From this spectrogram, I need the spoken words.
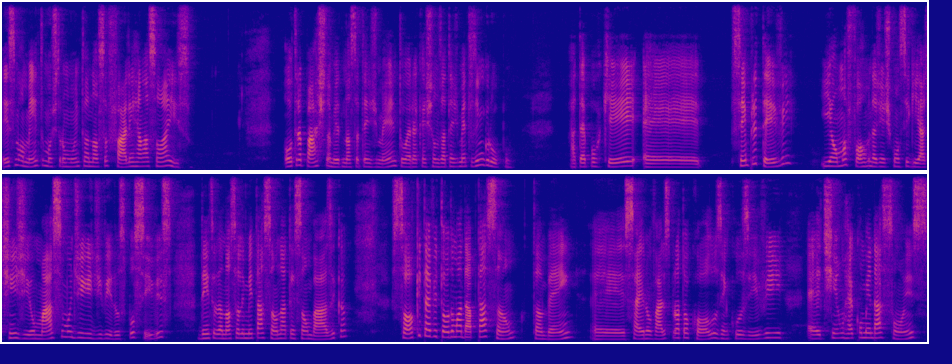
esse momento mostrou muito a nossa falha em relação a isso. Outra parte também do nosso atendimento era a questão dos atendimentos em grupo. Até porque é, sempre teve e é uma forma da gente conseguir atingir o máximo de indivíduos possíveis dentro da nossa limitação na atenção básica só que teve toda uma adaptação também. É, saíram vários protocolos, inclusive é, tinham recomendações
